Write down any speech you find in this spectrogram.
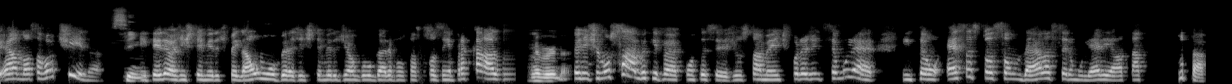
é a nossa rotina. Sim. Entendeu? A gente tem medo de pegar um Uber, a gente tem medo de ir em algum lugar e voltar sozinha para casa. É verdade. A gente não sabe o que vai acontecer, justamente por a gente ser mulher. Então, essa situação dela ser mulher e ela tá puta,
